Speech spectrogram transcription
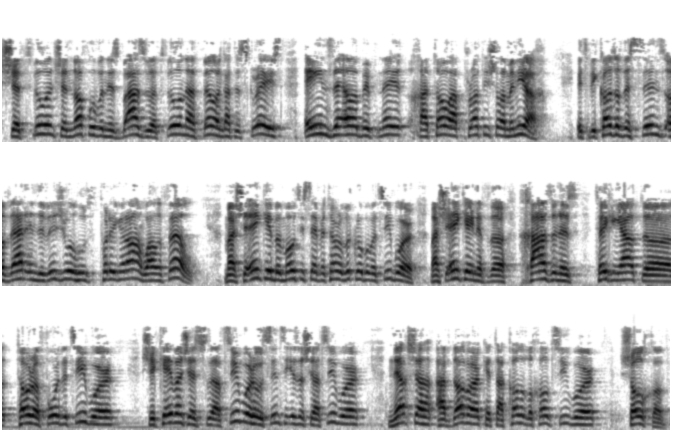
Shetfillin Shenaflu V'nizbazu, a tefillin that fell and got disgraced, Ein Ze'el Prati It's because of the sins of that individual who's putting it on while it fell. Masha'enkein b'motzi sefer Torah lukro b'tzibur. Masha'enkein if the chazan is taking out the Torah for the tzibur, shekevan sheshlat tzibur, who since he is a shlat tzibur, nechsha havdavar ketakol l'chol tzibur sholchov.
